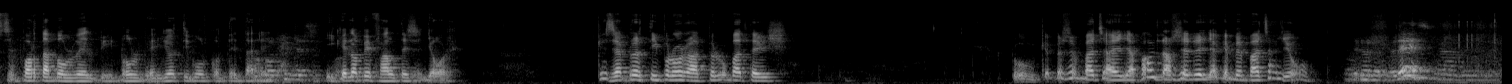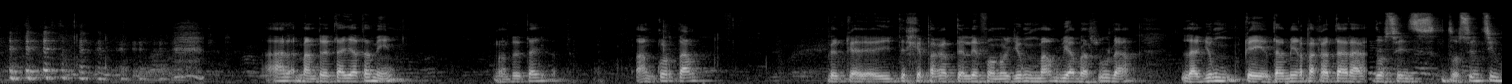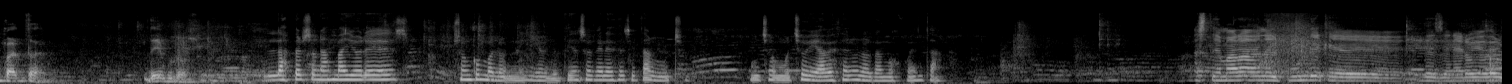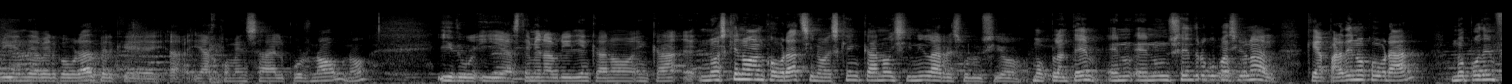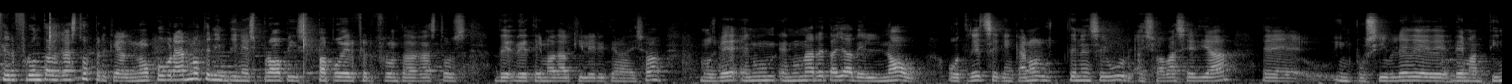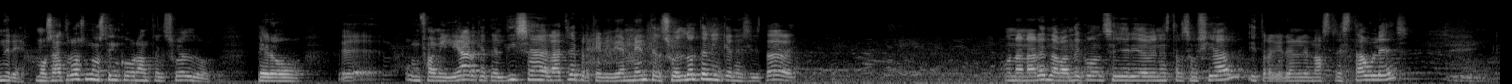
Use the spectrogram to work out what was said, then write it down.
Se porta molt bé el vi, molt bé. Jo estic molt contenta d'ella. I que no me falte, senyor. Que sempre estic plorant per lo mateix. No, que me se'n vaig a ella, per anar-se'n ella, que me vaig a jo. Pero no llores. Ara m'han retallat a mi. M'han retallat. Han cortat. Perquè he de pagar telèfon, llum, aigua, basura. La llum, que també ha pagat ara 200, 250 d'euros. Las personas mayores son como los niños, yo pienso que necesitan mucho, mucho, mucho y a veces no nos damos cuenta. Estem ara en el punt de que des d'enero ja haurien d'haver cobrat perquè ja, ja comença el curs nou, no? I, i estem en abril i encara no, encara, eh, no és que no han cobrat, sinó és que encara no així ni la resolució. Ens plantem en, en un centre ocupacional que a part de no cobrar, no podem fer front als gastos perquè al no cobrar no tenim diners propis per poder fer front als gastos de, de tema d'alquiler i tema d'això. Ens ve en, un, en una retallada del 9 o 13 que encara no ho tenen segur, això va ser ja eh, impossible de, de, de mantindre. Nosaltres no estem cobrant el sueldo, però eh, un familiar que te'l deixa, l'altre, perquè evidentment el sueldo el tenim que necessitar. On anarem davant de Conselleria de Benestar Social i traguerem les nostres taules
